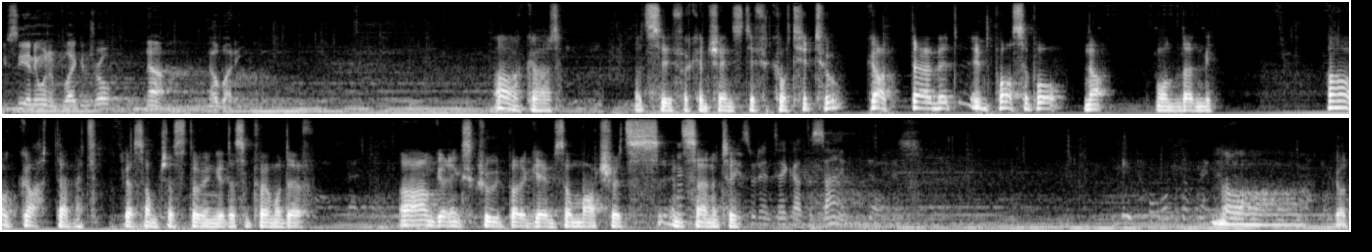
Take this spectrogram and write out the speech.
You see anyone in flight control? no, nobody. Oh god. Let's see if I can change difficulty to. God damn it, impossible. No, won't let me. Oh god damn it. Guess I'm just doing it as a permadeath. I'm getting screwed by the game so much, it's insanity. Guess we didn't take out the sign. No, god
